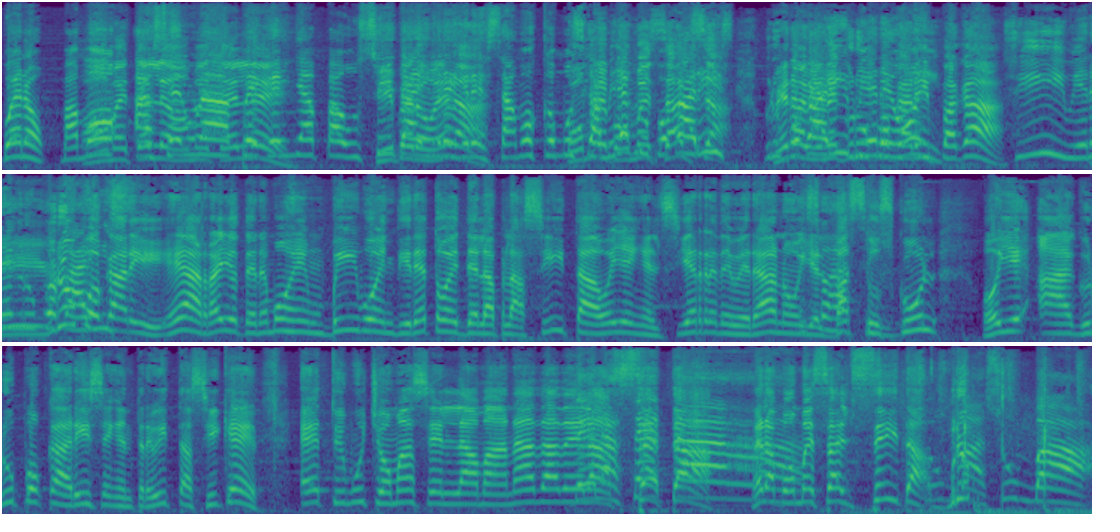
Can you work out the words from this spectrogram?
Bueno, vamos, Vamos a hacer vamos una meterle. pequeña pausita Sí, y mira, regresamos con música. ponme, Mira, ponme Grupo salsa. Cariz. Grupo Mira, viene Grupo viene Cariz hoy. para acá. Sí, viene Y Grupo, Grupo Cariz. Cari, eh, a rayo, tenemos en vivo, en directo desde la placita, oye, en el cierre de verano y el Back to. School. Oye, a Grupo Cariz en entrevista. Así que esto y mucho más en la manada de, De la, la Z. Mira, ponme salsita. Zumba, zumba.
